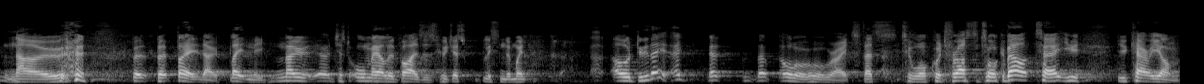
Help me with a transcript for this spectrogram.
no. but, but, but, no, blatantly, no, uh, just all male advisors who just listened and went, Oh, do they? Uh, uh, uh, oh, right. That's too awkward for us to talk about. Uh, you, you carry on.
